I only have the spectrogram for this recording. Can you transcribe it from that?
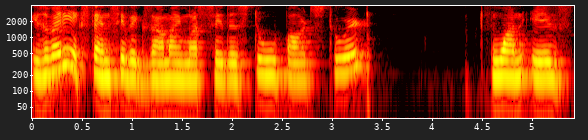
is a very extensive exam. I must say, there's two parts to it. One is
